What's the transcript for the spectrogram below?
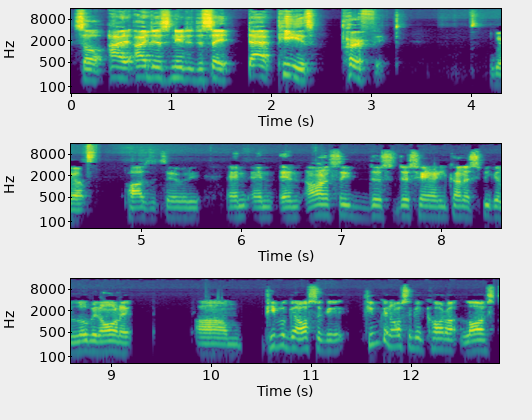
So I, I just needed to say that P is perfect. Yeah, positivity. And and and honestly, this this hearing you kind of speak a little bit on it. Um, people can also get people can also get caught up lost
